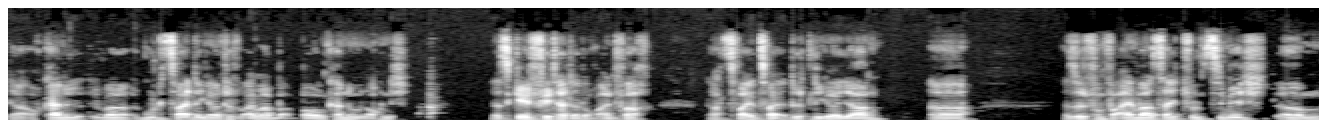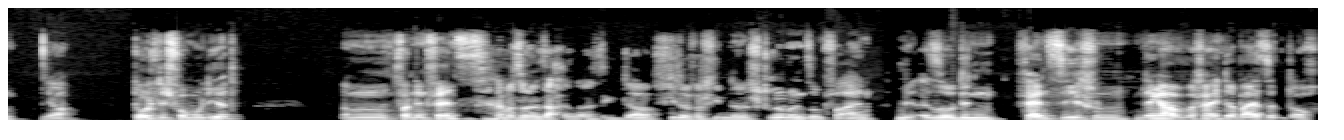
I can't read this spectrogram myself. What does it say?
ja auch keine über gute Zweitliga-Mannschaft auf einmal bauen kann, wenn man auch nicht. Das Geld fehlt halt auch einfach nach zwei, zwei Drittliga-Jahren. Äh, also vom Verein war es halt schon ziemlich ähm, ja, deutlich formuliert. Ähm, von den Fans ist es immer so eine Sache. Ne? Es gibt ja viele verschiedene Ströme in so einem Verein. Also den Fans, die schon länger wahrscheinlich dabei sind, auch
